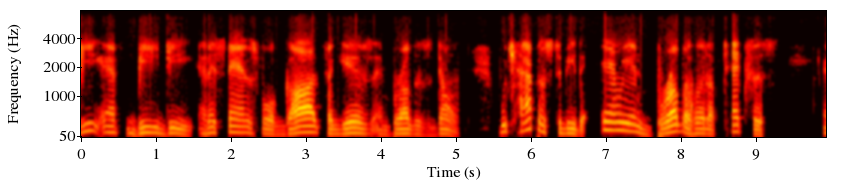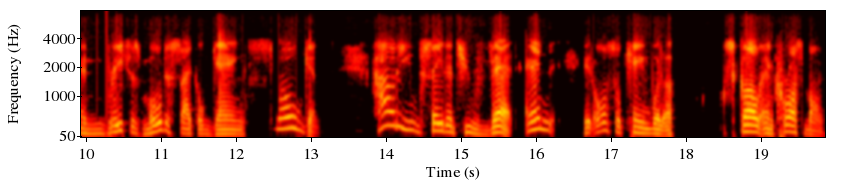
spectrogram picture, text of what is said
GFBD, and it stands for God Forgives and Brothers Don't, which happens to be the Aryan Brotherhood of Texas and racist motorcycle gang slogan. How do you say that you vet? And it also came with a skull and crossbone.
